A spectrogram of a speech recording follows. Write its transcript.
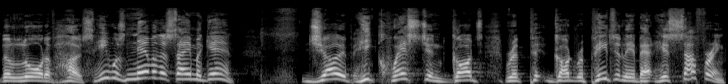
the Lord of hosts. He was never the same again. Job, he questioned God's, God repeatedly about his suffering.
